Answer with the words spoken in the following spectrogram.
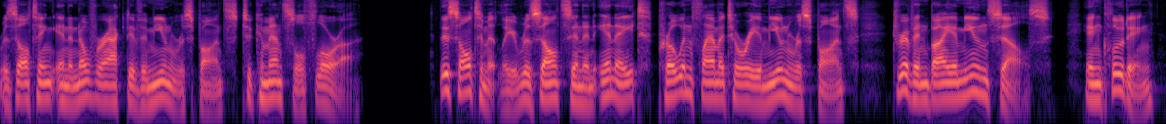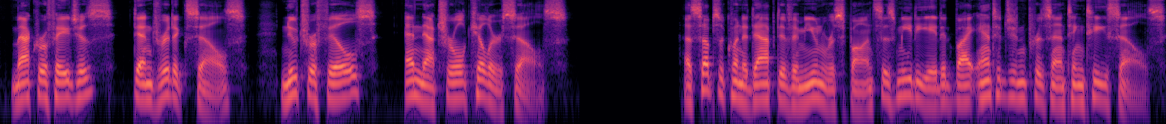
resulting in an overactive immune response to commensal flora. This ultimately results in an innate pro inflammatory immune response driven by immune cells, including macrophages, dendritic cells, neutrophils, and natural killer cells. A subsequent adaptive immune response is mediated by antigen presenting T cells.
